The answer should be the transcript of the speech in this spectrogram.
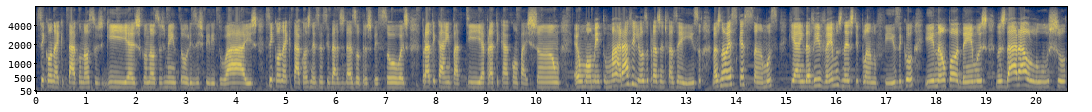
se conectar com nossos guias, com nossos mentores espirituais, se conectar com as necessidades das outras pessoas, praticar empatia, praticar compaixão. É um momento maravilhoso para a gente fazer isso, mas não esqueçamos que ainda vivemos neste plano físico e não podemos nos dar ao luxo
